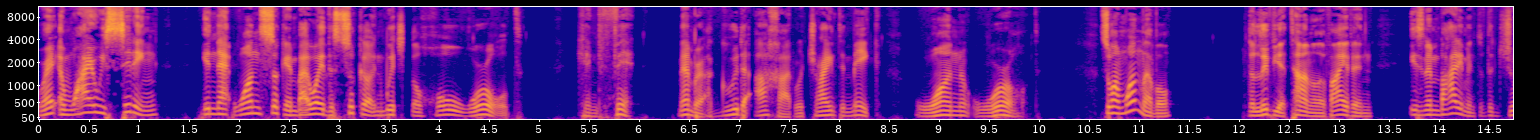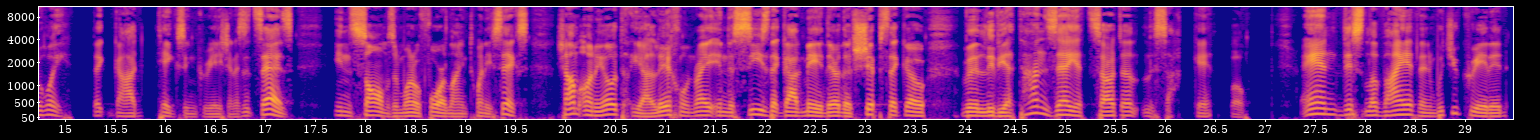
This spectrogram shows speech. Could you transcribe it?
Right? And why are we sitting in that one sukkah? And by the way, the sukkah in which the whole world can fit. Remember, Aguda Achad, we're trying to make one world. So on one level, the Leviathan, the Leviathan, is an embodiment of the joy that God takes in creation. As it says in Psalms in 104, line 26. Sham oniot yalechun, right? In the seas that God made, they're the ships that go. And this Leviathan, which you created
